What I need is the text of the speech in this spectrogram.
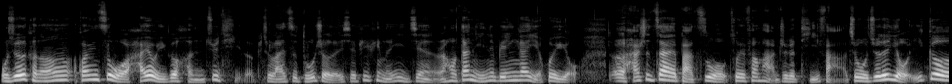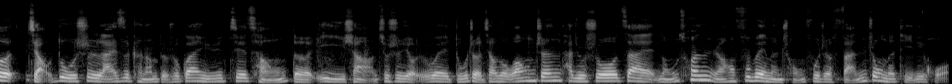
我觉得可能关于自我还有一个很具体的，就来自读者的一些批评的意见。然后丹尼那边应该也会有，呃，还是在把自我作为方法这个提法，就我觉得有一个角度是来自可能比如说关。于阶层的意义上，就是有一位读者叫做汪真，他就说，在农村，然后父辈们重复着繁重的体力活，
